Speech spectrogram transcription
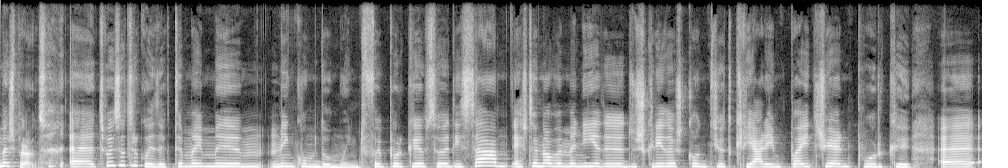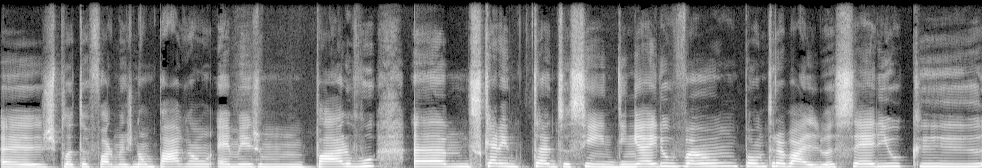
Mas pronto, uh, depois outra coisa que também me, me incomodou muito foi porque a pessoa disse: Ah, esta nova mania de, dos criadores de conteúdo criarem Patreon porque uh, as plataformas não pagam é mesmo parvo. Um, se querem tanto assim dinheiro, vão para um trabalho a sério que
